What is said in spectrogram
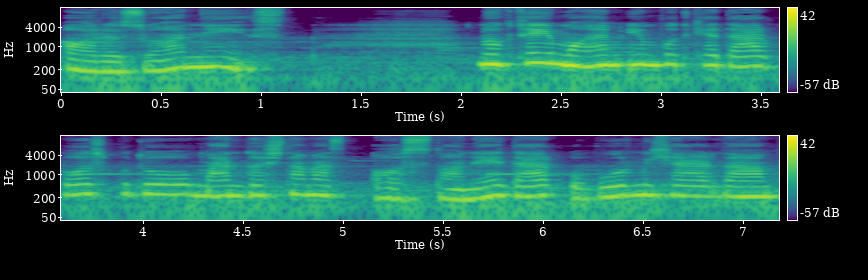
آرزوها نیست نکته مهم این بود که در باز بود و من داشتم از آستانه در عبور می کردم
